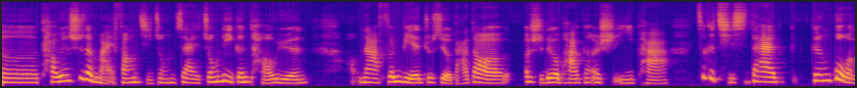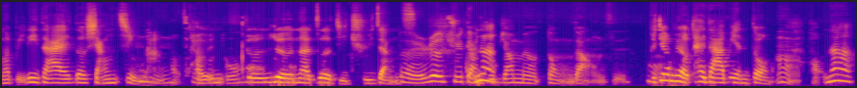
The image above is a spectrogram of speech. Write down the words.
呃，桃园市的买方集中在中立跟桃园，好，那分别就是有达到二十六趴跟二十一趴，这个其实大概跟过往的比例大概都相近啦。桃园就是热那这几区这样子，对，热区感觉比较没有动这样子，比较没有太大变动。嗯，好，那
